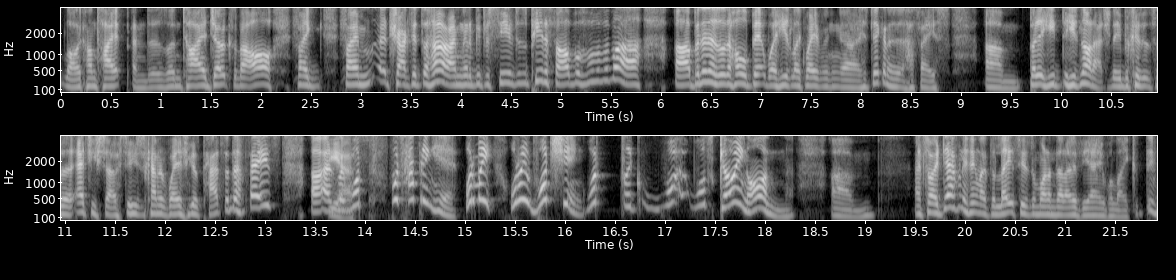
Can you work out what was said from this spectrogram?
lolicon type, and there's entire jokes about oh, if I if I'm attracted to her, I'm going to be perceived as a pedophile. Blah blah blah blah. Uh, but then there's a whole bit where he's like waving uh, his dick in her face, um, but he he's not actually because it's an ecchi show, so he's just kind of waving his pants in her face. Uh, and it's like what what's happening here? What am I what am I watching? What like what what's going on? Um, and so I definitely think like the late season one and that OVA were like they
